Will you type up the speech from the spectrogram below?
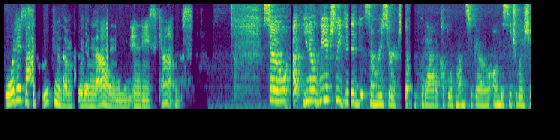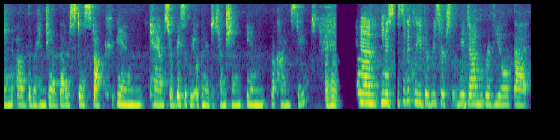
What is the situation of them for them now in, in these camps? So, uh, you know, we actually did some research that we put out a couple of months ago on the situation of the Rohingya that are still stuck in camps or basically open air detention in Rakhine State. Mm-hmm. And, you know, specifically the research that we've done revealed that,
